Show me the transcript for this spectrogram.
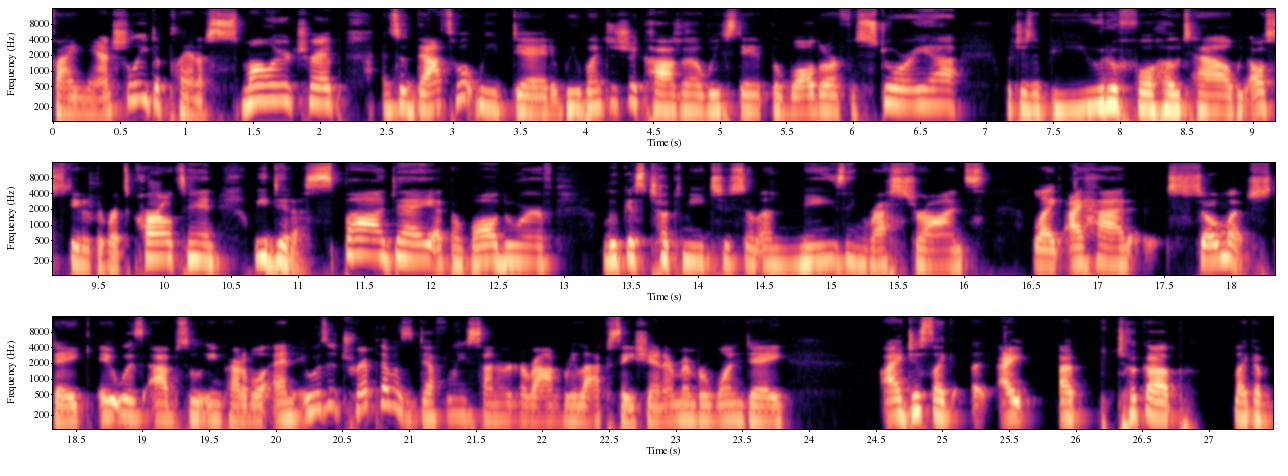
financially to plan a smaller trip. And so that's what we did. We went to Chicago. We stayed at the Waldorf Astoria which is a beautiful hotel. We also stayed at the Ritz Carlton. We did a spa day at the Waldorf. Lucas took me to some amazing restaurants. Like I had so much steak. It was absolutely incredible. And it was a trip that was definitely centered around relaxation. I remember one day I just like uh, I I took up like a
